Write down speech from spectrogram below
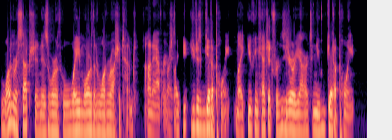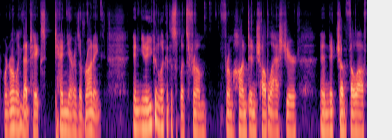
one reception is worth way more than one rush attempt on average. Right. Like you, you, just get a point. Like you can catch it for zero yards and you get a point. Where normally that takes ten yards of running. And you know, you can look at the splits from from Hunt and Chubb last year, and Nick Chubb fell off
